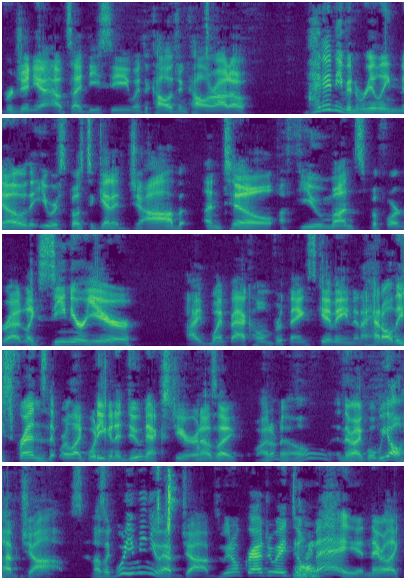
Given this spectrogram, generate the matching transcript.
Virginia outside DC, went to college in Colorado. I didn't even really know that you were supposed to get a job until a few months before grad, like senior year. I went back home for Thanksgiving and I had all these friends that were like, what are you going to do next year? And I was like, I don't know. And they're like, well, we all have jobs. And I was like, what do you mean you have jobs? We don't graduate till May. And they were like,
